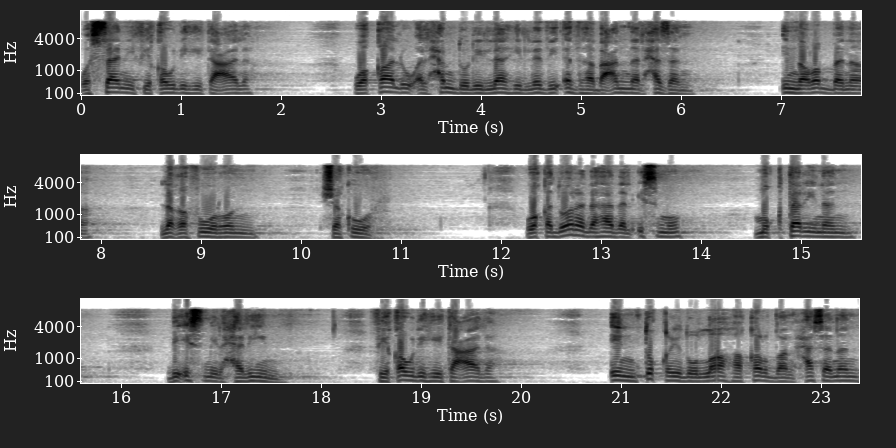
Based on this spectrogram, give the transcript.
والثاني في قوله تعالى وقالوا الحمد لله الذي أذهب عنا الحزن إن ربنا لغفور شكور. وقد ورد هذا الاسم مقترنا باسم الحليم في قوله تعالى إن تقرضوا الله قرضا حسنا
